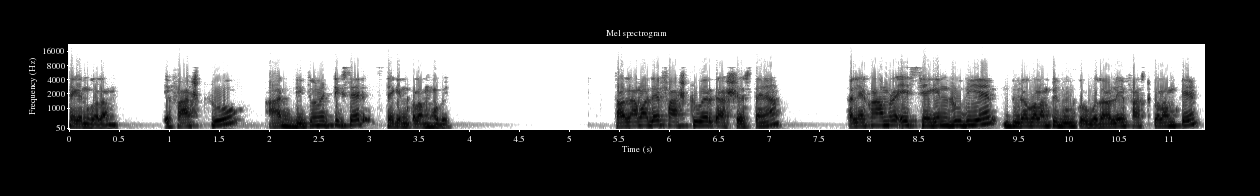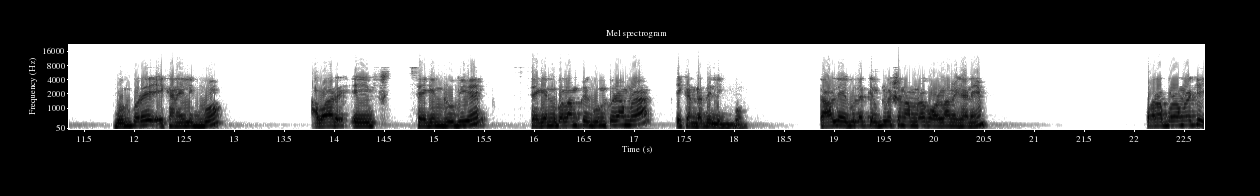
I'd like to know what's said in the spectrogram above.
সেকেন্ড কলাম এই ফার্স্ট রু আর দ্বিতীয় ম্যাট্রিক্স এর সেকেন্ড কলাম হবে। তাহলে আমাদের ফার্স্ট রু এর কাজ শেষ, তাই না? তাহলে এখন আমরা এই সেকেন্ড রু দিয়ে দুটা কলামকে গুণ করব। তাহলে এই ফার্স্ট কলামকে গুণ করে এখানে লিখব। আবার এই সেকেন্ড রু দিয়ে সেকেন্ড কলামকে গুণ করে আমরা এখানটাতে লিখব। তাহলে এগুলা ক্যালকুলেশন আমরা করলাম এখানে। করার পর আমরা কি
